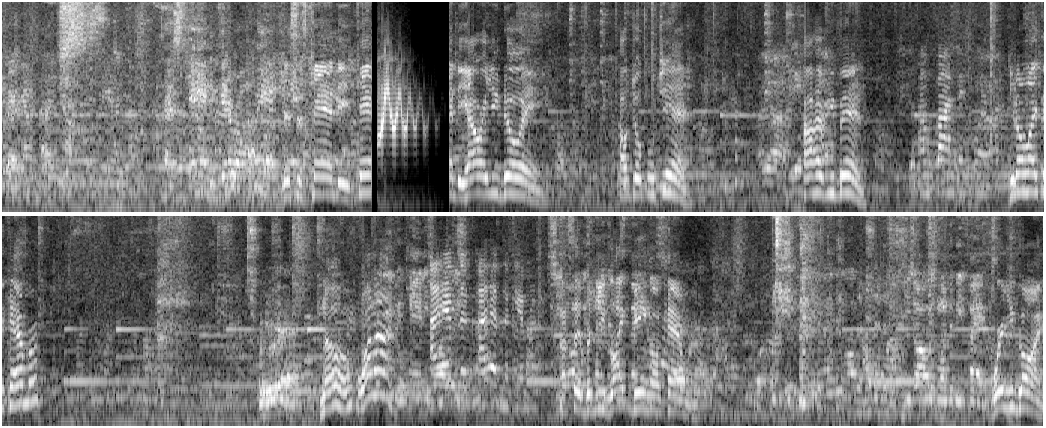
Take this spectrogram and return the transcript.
Okay. That's Candy. Get her on the fan. This is Candy. Candy, how are you doing? How Joe Puchin? How have you been? I'm fine, thank you. You don't like the camera? No, why not? I have the I have the camera. I said, but do you like being on camera? He's always wanted to be famous. Where are you going?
